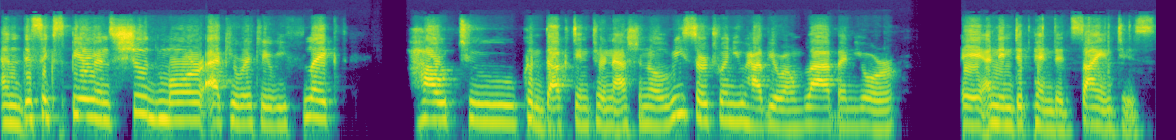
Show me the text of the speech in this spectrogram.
And this experience should more accurately reflect how to conduct international research when you have your own lab and you're a, an independent scientist.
